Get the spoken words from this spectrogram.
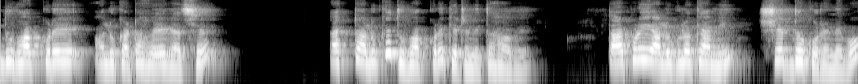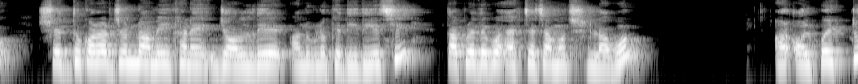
দুভাগ করে আলু কাটা হয়ে গেছে। একটা আলুকে দুভাগ করে কেটে নিতে হবে। তারপরে এই আলুগুলোকে আমি সেদ্ধ করে নেব। সেদ্ধ করার জন্য আমি এখানে জল দিয়ে আলুগুলোকে দিয়ে দিয়েছি। তারপরে দেব এক চা চামচ লবণ আর অল্প একটু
